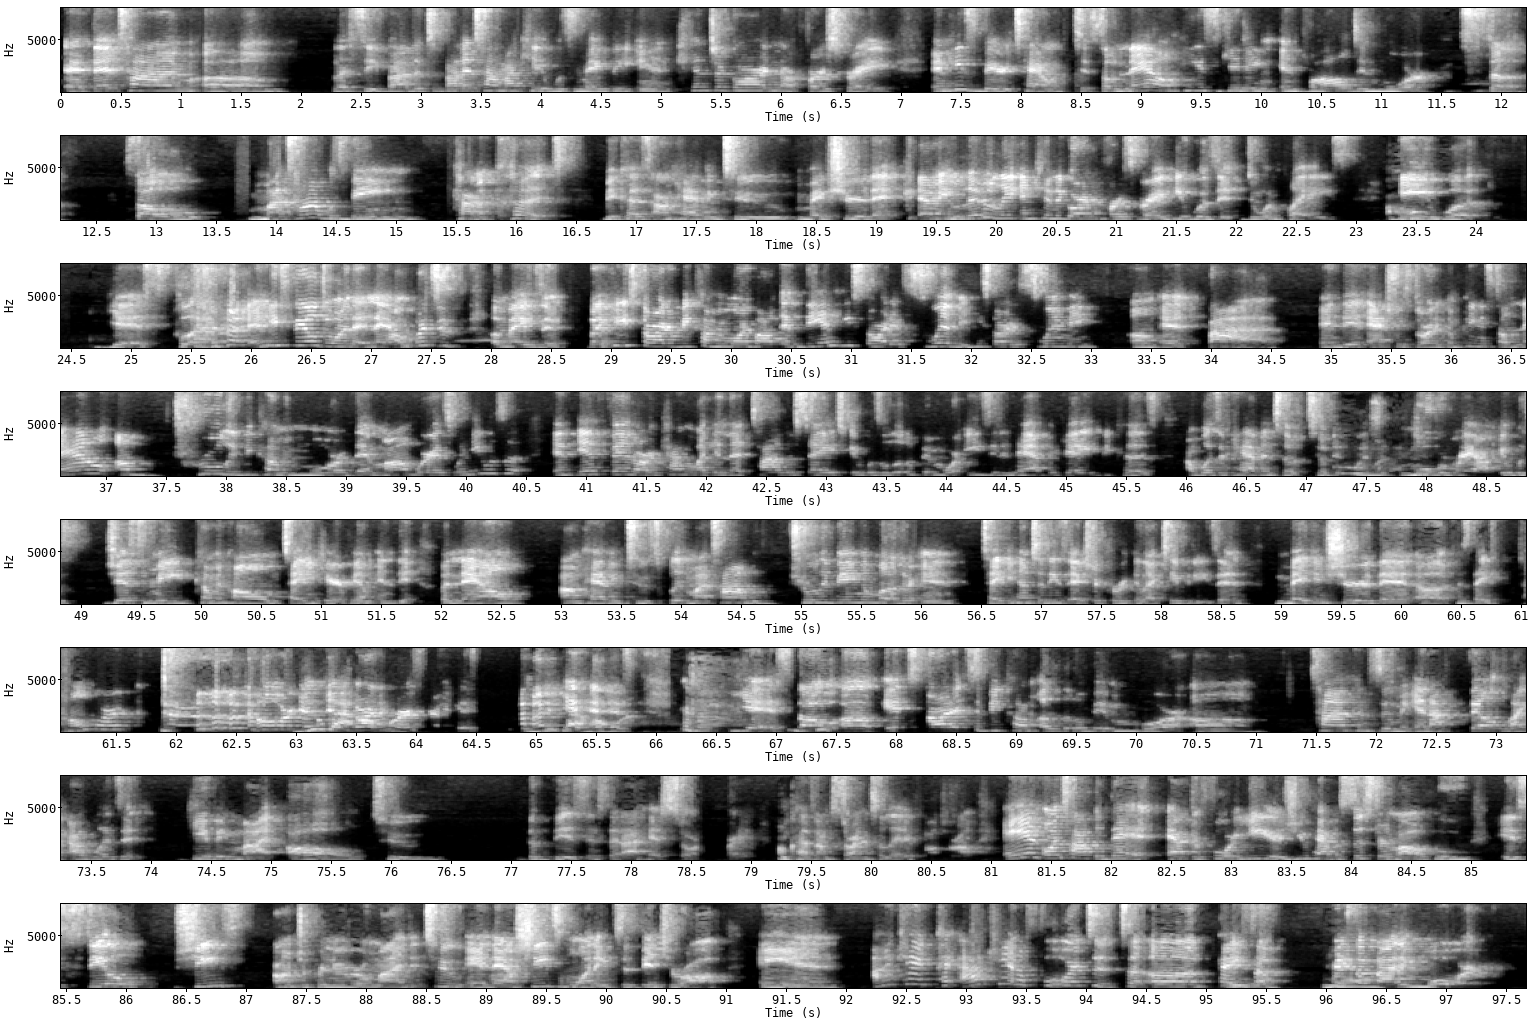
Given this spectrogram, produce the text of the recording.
at that time um let's see by the by the time my kid was maybe in kindergarten or first grade and he's very talented so now he's getting involved in more stuff so my time was being kind of cut because I'm having to make sure that I mean literally in kindergarten and first grade he wasn't doing plays. Oh. He would yes, and he's still doing that now, which is amazing. But he started becoming more involved and then he started swimming. He started swimming um, at five and then actually started competing. So now I'm truly becoming more of that mom. Whereas when he was a an infant or kind of like in that toddler stage, it was a little bit more easy to navigate because I wasn't having to, to move around. It was just me coming home, taking care of him, and then. But now I'm having to split my time with truly being a mother and taking him to these extracurricular activities and making sure that because uh, they homework, homework in kindergarten, first grade yes. yes. So um, it started to become a little bit more um, time consuming, and I felt like I wasn't giving my all to the business that I had started because I'm starting to let it fall off. And on top of that, after four years, you have a sister in law who is still, she's entrepreneurial minded too. And now she's wanting to venture off and I can't pay. I can't afford to to uh, pay some pay yeah. somebody more.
